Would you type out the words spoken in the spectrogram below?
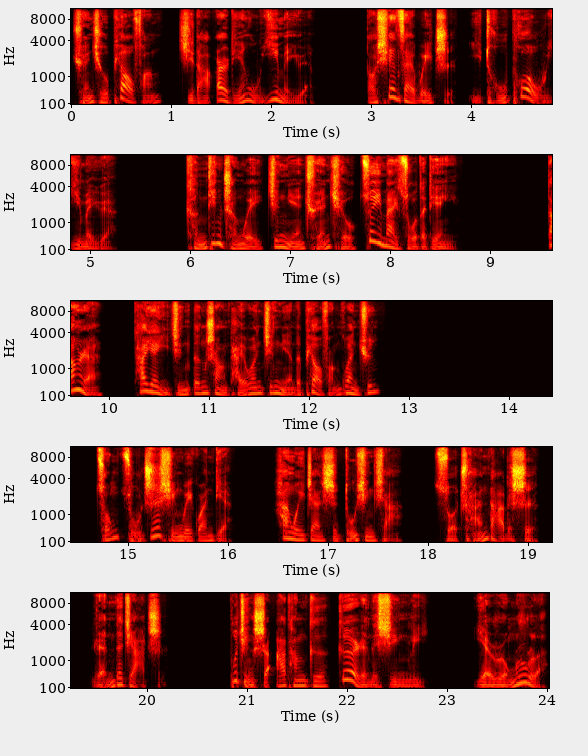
全球票房即达二点五亿美元，到现在为止已突破五亿美元，肯定成为今年全球最卖座的电影。当然，它也已经登上台湾今年的票房冠军。从组织行为观点。捍卫战士独行侠所传达的是人的价值，不仅是阿汤哥个人的吸引力，也融入了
